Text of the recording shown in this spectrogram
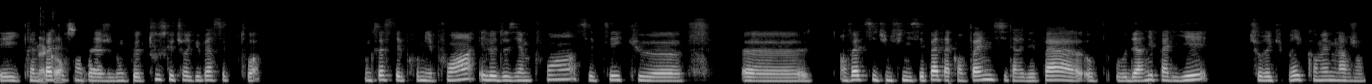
et ils prennent pas de pourcentage. Donc euh, tout ce que tu récupères, c'est pour toi. Donc ça, c'était le premier point. Et le deuxième point, c'était que en fait, si tu ne finissais pas ta campagne, si tu n'arrivais pas au, dernier palier, tu récupérais quand même l'argent.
